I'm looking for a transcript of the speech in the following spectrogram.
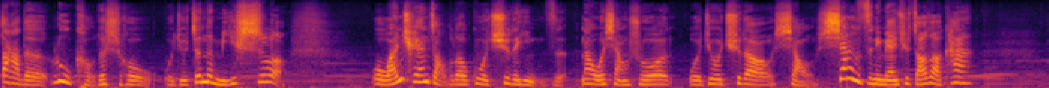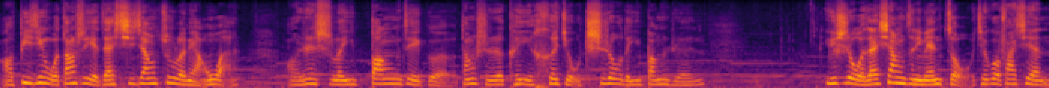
大的路口的时候，我就真的迷失了，我完全找不到过去的影子。那我想说，我就去到小巷子里面去找找看。啊，毕竟我当时也在西江住了两晚，啊，认识了一帮这个当时可以喝酒吃肉的一帮人。于是我在巷子里面走，结果发现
